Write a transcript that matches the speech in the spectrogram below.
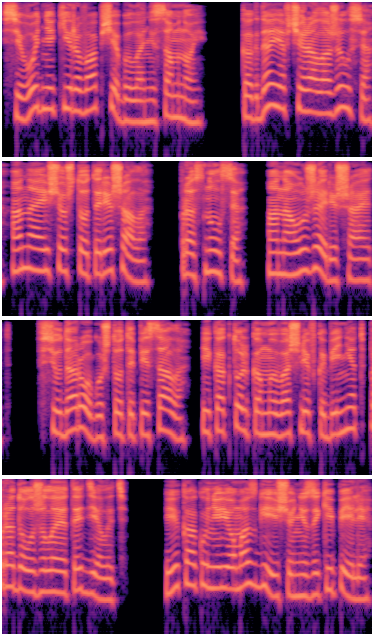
Сегодня Кира вообще была не со мной. Когда я вчера ложился, она еще что-то решала. Проснулся, она уже решает. Всю дорогу что-то писала, и как только мы вошли в кабинет, продолжила это делать. И как у нее мозги еще не закипели.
